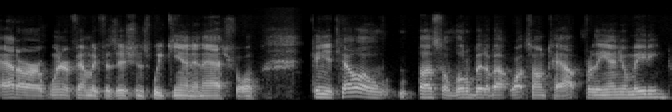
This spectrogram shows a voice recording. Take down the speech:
at our Winter Family Physicians Weekend in Asheville. Can you tell us a little bit about what's on tap for the annual meeting?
